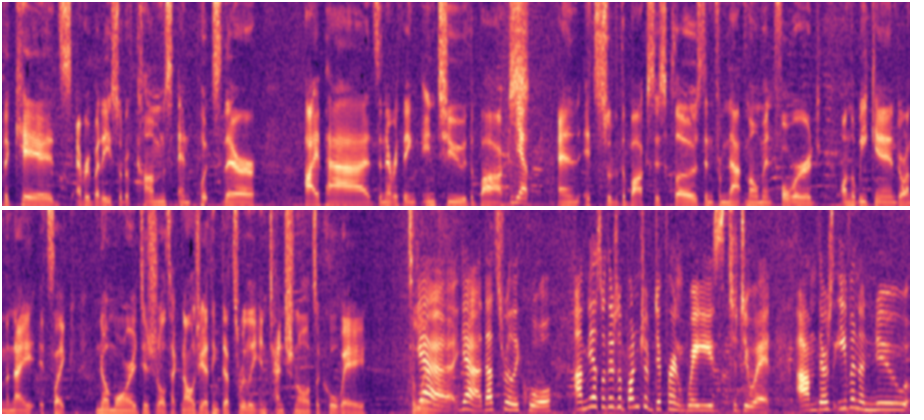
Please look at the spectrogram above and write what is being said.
the kids everybody sort of comes and puts their ipads and everything into the box. Yep. and it's sort of the box is closed and from that moment forward on the weekend or on the night it's like no more digital technology. I think that's really intentional. It's a cool way to live Yeah, yeah, that's really cool. Um, yeah, so there's a bunch of different ways to do it. Um, there's even a new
